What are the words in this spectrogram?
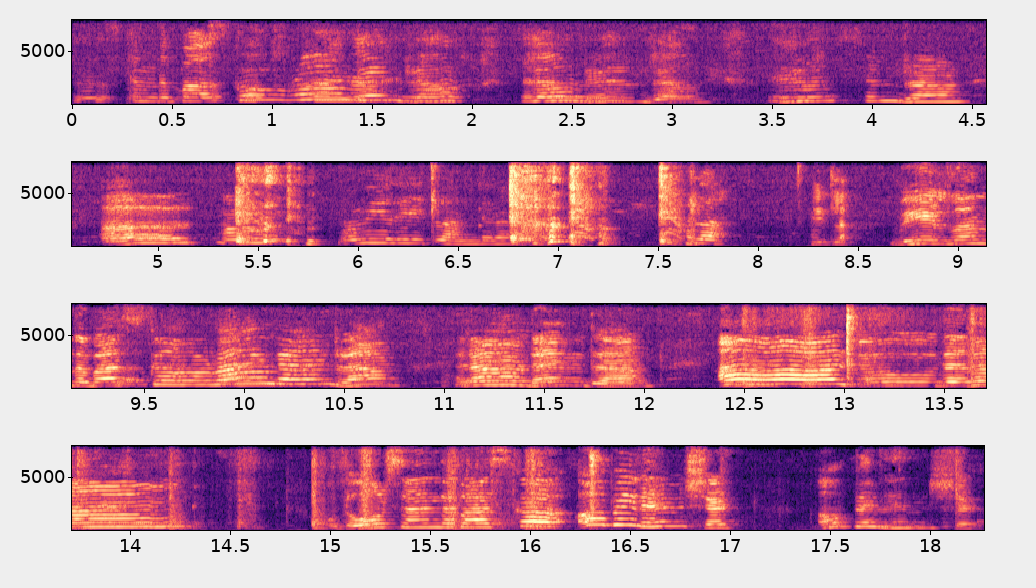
round and round, round and round. And ఇట్లా అందరా ఇట్లా ఇట్లా wheels on the bus go round and round, round and round, all to the round. Doors on the bus go open and shut, open and shut,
